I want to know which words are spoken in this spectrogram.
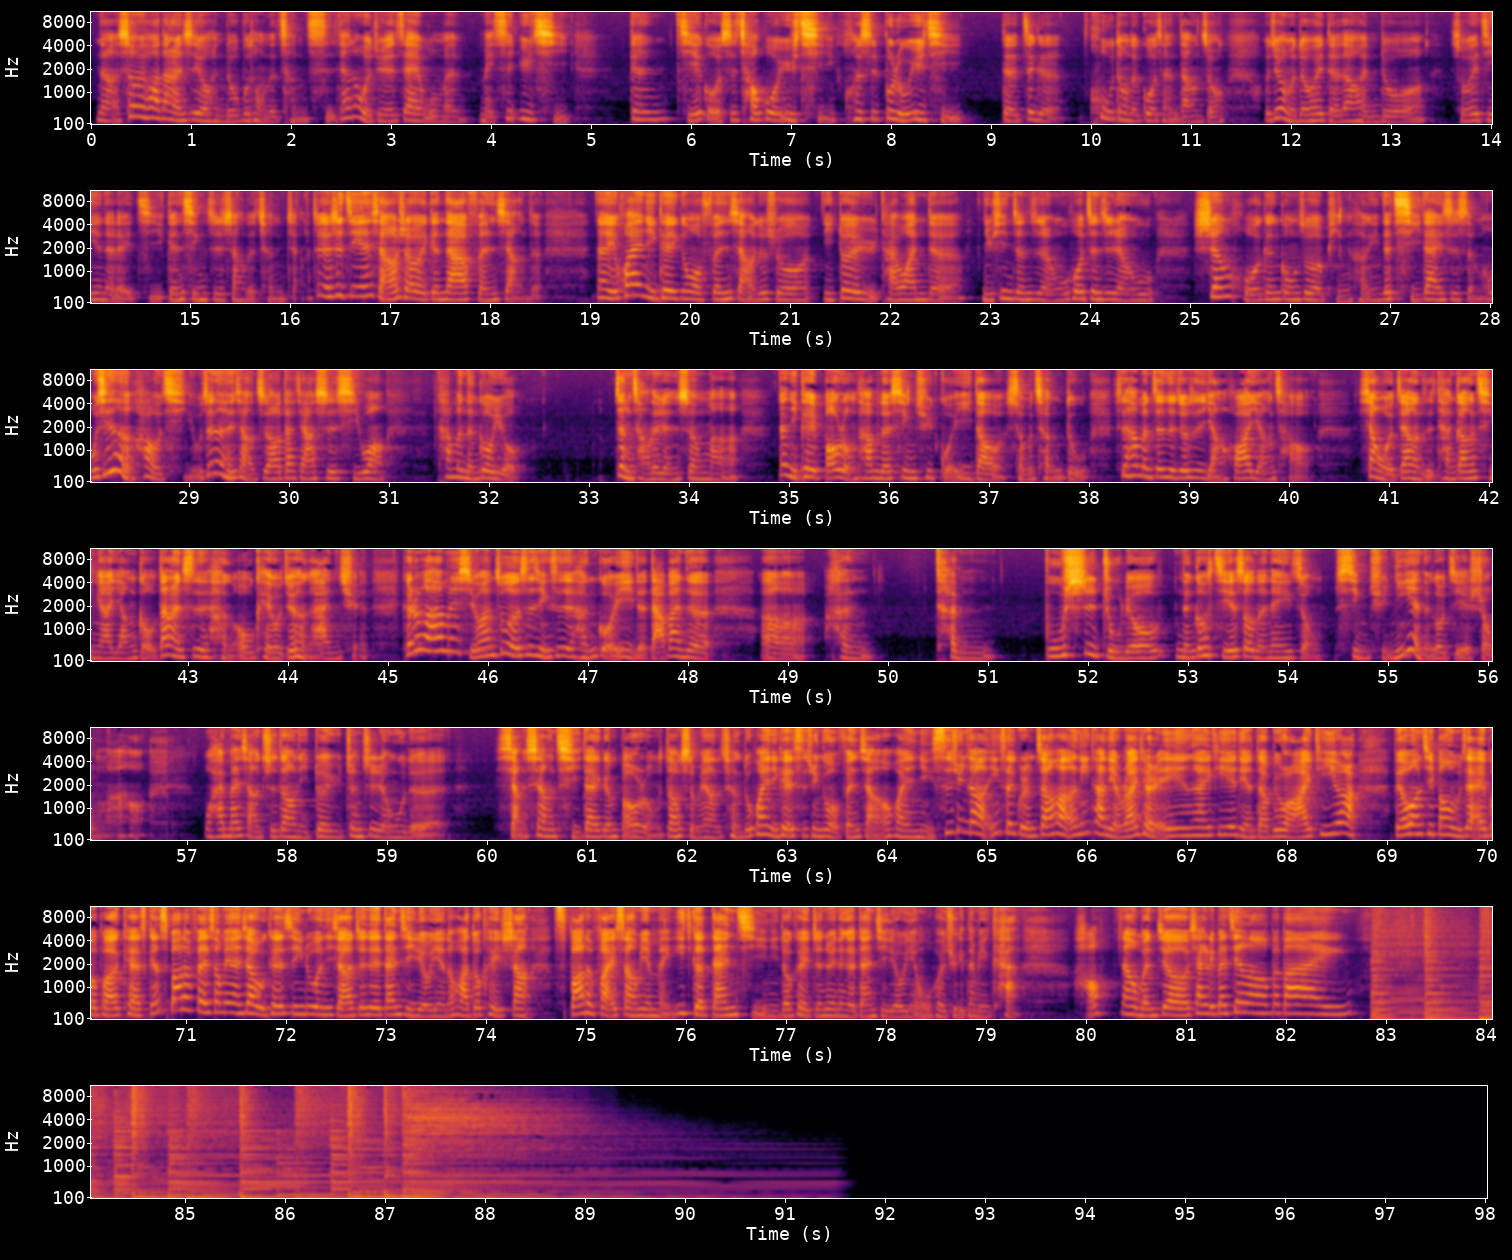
那社会化当然是有很多不同的层次，但是我觉得在我们每次预期跟结果是超过预期或是不如预期的这个互动的过程当中，我觉得我们都会得到很多。所谓经验的累积跟心智上的成长，这个是今天想要稍微跟大家分享的。那也欢迎你可以跟我分享，就是说你对于台湾的女性政治人物或政治人物生活跟工作的平衡，你的期待是什么？我其实很好奇，我真的很想知道大家是希望他们能够有正常的人生吗？那你可以包容他们的兴趣诡异到什么程度？是他们真的就是养花养草？像我这样子弹钢琴啊、养狗，当然是很 OK，我觉得很安全。可如果他们喜欢做的事情是很诡异的，打扮的呃很很不是主流能够接受的那一种兴趣，你也能够接受吗？哈，我还蛮想知道你对于政治人物的。想象、期待跟包容到什么样的程度？欢迎你可以私讯跟我分享哦，欢迎你私讯到 Instagram 账号 Anita 点 Writer A N I T A 点 W R I T E R。不要忘记帮我们在 Apple Podcast 跟 Spotify 上面按下五颗星。如果你想要针对单集留言的话，都可以上 Spotify 上面每一个单集，你都可以针对那个单集留言，我会去那边看。好，那我们就下个礼拜见喽，拜拜。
